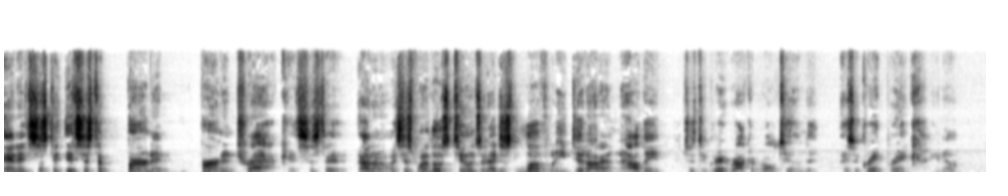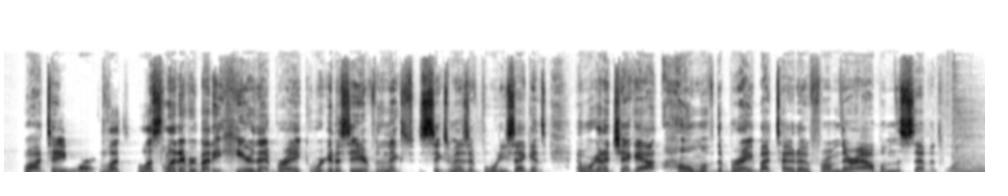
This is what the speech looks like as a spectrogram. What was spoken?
And it's just, a, it's just a burning, burning track. It's just a, I don't know, it's just one of those tunes that I just loved what he did on it and how they, just a great rock and roll tune that is a great break, you know. Well, I tell you what, let's let's let everybody hear that break. We're going to sit here for the next six minutes and forty seconds, and we're going to check out "Home of the Brave" by Toto from their album, the seventh one.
